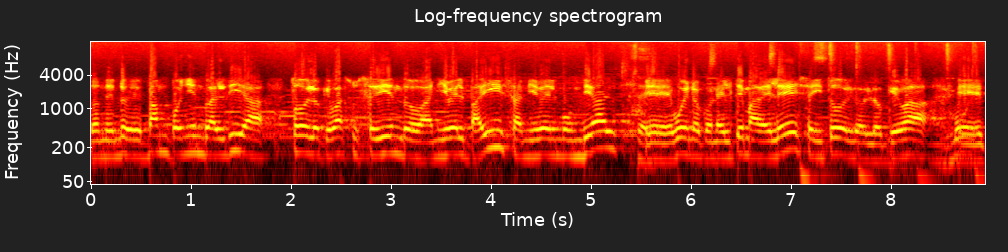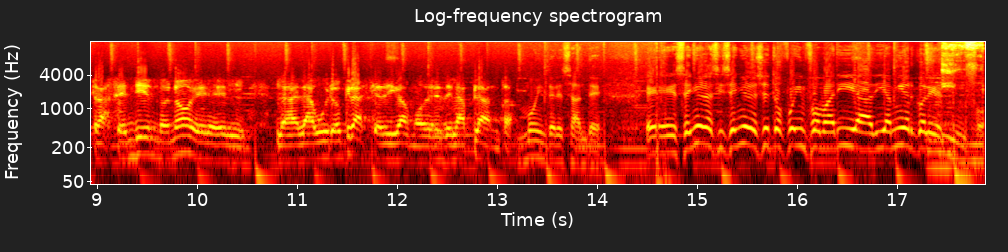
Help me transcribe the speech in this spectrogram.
donde van poniendo al día todo lo que va sucediendo a nivel país, a nivel mundial, Sí. eh, bueno, con el tema de leyes y todo lo, lo que va eh, trascendiendo, ¿no? El- la, la burocracia, digamos, de, de la planta. Muy interesante. Eh, señoras y señores, esto fue Info María, día miércoles. Info,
